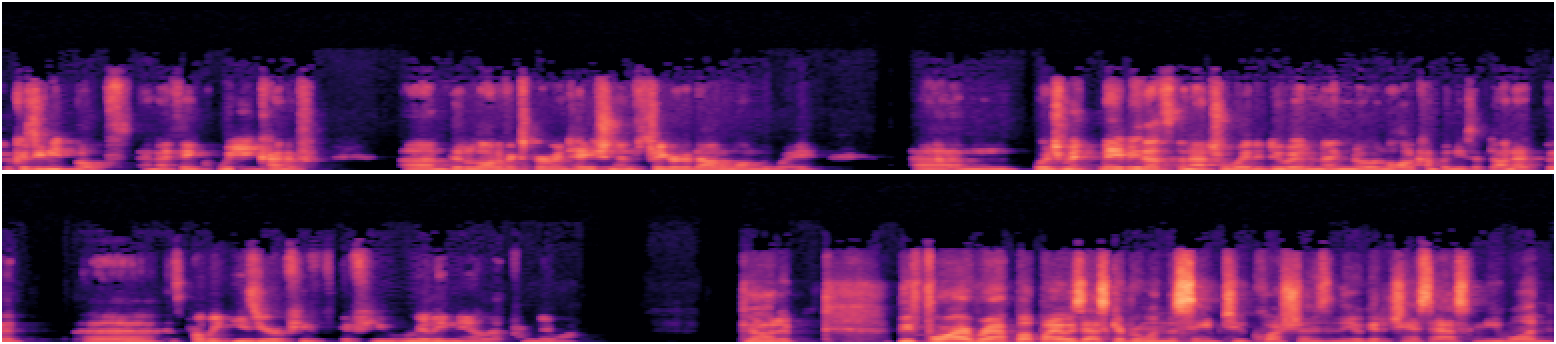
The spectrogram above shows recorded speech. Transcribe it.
because you need both. And I think we kind of um, did a lot of experimentation and figured it out along the way. Um, which may, maybe that's the natural way to do it, and I know a lot of companies have done it, but uh, it's probably easier if you if you really nail it from day one. Got it. Before I wrap up, I always ask everyone the same two questions, and then you'll get a chance to ask me one.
